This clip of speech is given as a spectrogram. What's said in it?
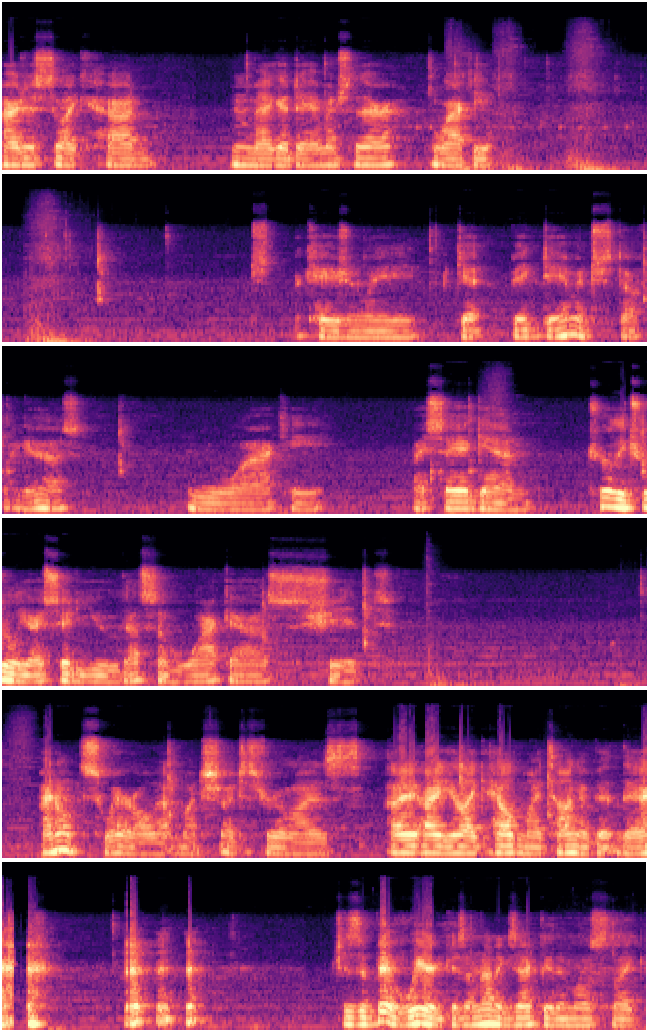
I just, like, had mega damage there. Wacky. Just occasionally get big damage stuff, I guess. Wacky. I say again, truly, truly, I say to you, that's some whack-ass shit. I don't swear all that much, I just realized. I, I like, held my tongue a bit there. Which is a bit weird, because I'm not exactly the most, like,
